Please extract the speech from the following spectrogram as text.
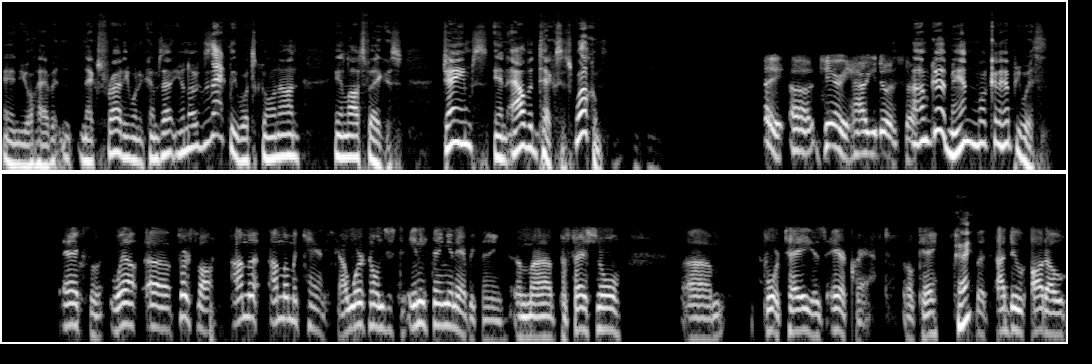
And you'll have it next Friday when it comes out. You'll know exactly what's going on in Las Vegas. James in Alvin, Texas. Welcome. Hey, uh, Jerry, how are you doing, sir? I'm good, man. What can I help you with? Excellent. Well, uh, first of all, I'm a I'm a mechanic. I work on just anything and everything. Uh, My professional um, forte is aircraft. Okay, Okay. but I do auto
